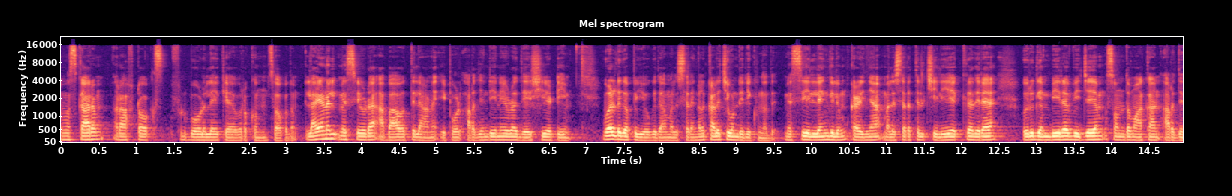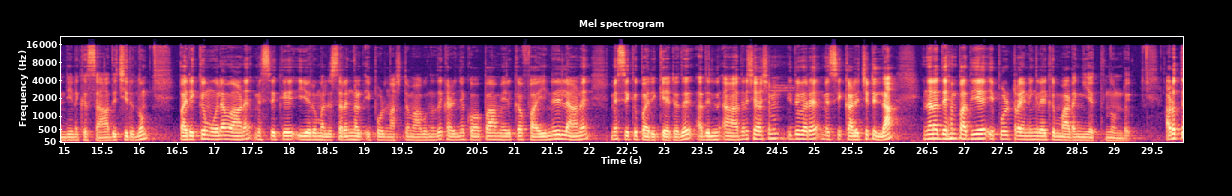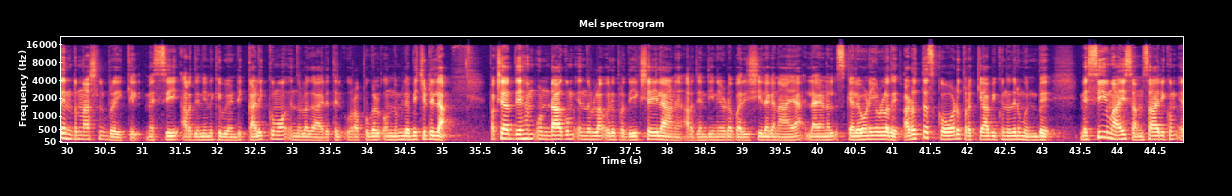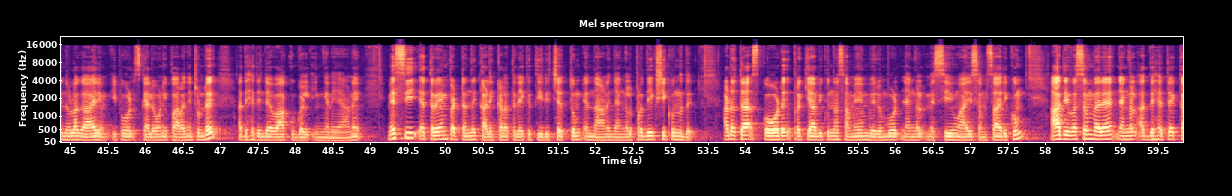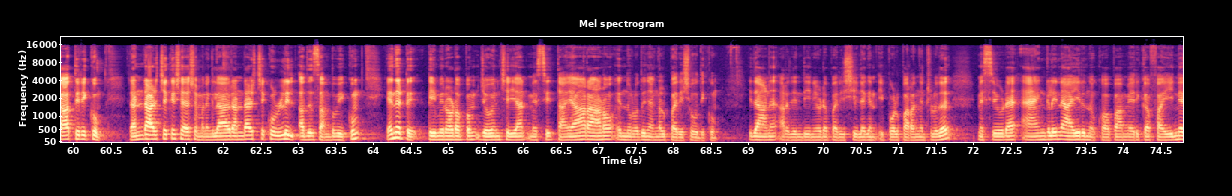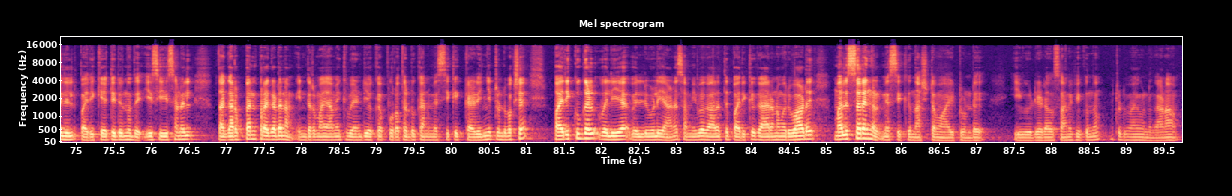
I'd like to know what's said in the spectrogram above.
നമസ്കാരം Raf talks. ഫുട്ബോളിലേക്ക് ഏവർക്കും സ്വാഗതം. ലയണൽ മെസ്സിയുടെ അഭാവത്തിലാണ് ഇപ്പോൾ അർജന്റീനയുടെ ദേശീയ ടീം വേൾഡ് കപ്പ് യോഗ്യതാ മത്സരങ്ങൾ കളിച്ചുകൊണ്ടിരിക്കുന്നത്. മെസ്സി ഇല്ലെങ്കിലും കഴിഞ്ഞ മത്സരത്തിൽ ചിലിയക്കെതിരെ ഒരു ഗംഭീര വിജയം സ്വന്തമാക്കാൻ അർജന്റീനയ്ക്ക് സാധിച്ചിരുന്നു. പരിക്ക് മൂലമാണ് മെസ്സിക്ക് ഈ ഒരു മത്സരങ്ങൾ ഇപ്പോൾ നഷ്ടമാകുന്നത്. കഴിഞ്ഞ കോപ്പ അമേരിക്ക ഫൈനലിലാണ് മെസ്സിക്ക് പരിക്കേറ്റത്. അതിൽ അതിനുശേഷം ഇതുവരെ മെസ്സി കളിച്ചിട്ടില്ല. എന്നാൽ അദ്ദേഹം പതിയെ ഇപ്പോൾ ട്രെയിനിങ്ങിലേക്ക് മടങ്ങിയെത്തുന്നുണ്ട്. അടുത്ത ഇന്റർനാഷണൽ ബ്രേക്കിൽ മെസ്സി അർജന്റീനയ്ക്ക് വേണ്ടി കളിക്കുമോ എന്നുള്ള കാര്യത്തിൽ ഉറപ്പുകൾ ഒന്നും ലഭിച്ചിട്ടില്ല. പക്ഷേ അദ്ദേഹം ഉണ്ടാകും എന്നുള്ള ഒരു പ്രതീക്ഷയിലാണ് അർജന്റീനയുടെ പരിശീലകനായ ലയണൽ സ്കലോണിയുള്ളത്. അടുത്ത സ്കോഡ് പ്രഖ്യാപിക്കുന്നതിന് മുൻപ് മെസ്സിയുമായി സംസാരിക്കും എന്നുള്ള കാര്യം ഇപ്പോൾ സ്കലോണി പറഞ്ഞിട്ടുണ്ട്. അദ്ദേഹത്തിന്റെ വാക്കുകൾ ഇങ്ങനെയാണ്. മെസ്സി എത്രയും പെട്ടെന്ന് കളിക്കളത്തിലേക്ക് തിരിച്ചെത്തും എന്നാണ് ഞങ്ങൾ പ്രതീക്ഷിക്കുന്നത്. അടുത്ത സ്കോഡ് പ്രഖ്യാപിക്കുന്ന സമയം വരുമ്പോൾ ഞങ്ങൾ മെസ്സിയുമായി സംസാരിക്കും. ആ ദിവസം വരെ ഞങ്ങൾ അദ്ദേഹത്തെ കാത്തിരിക്കും. രണ്ടാഴ്ചയ്ക്ക് ശേഷം അല്ലെങ്കിൽ ആ രണ്ടാഴ്ചക്കുള്ളിൽ അത് സംഭവിക്കും. എന്നിട്ട് ടീമിനോടൊപ്പം ജോയിൻ ചെയ്യാൻ മെസ്സി തയ്യാറാണോ എന്നുള്ളത് ഞങ്ങൾ പരിശോധിക്കും. ഇതാണ് അർജന്റീനയുടെ പരിശീലകൻ ഇപ്പോൾ പറഞ്ഞിട്ടുള്ളത്. മെസ്സിയുടെ ആംഗിളിനായിരുന്നു കോപ്പ അമേരിക്ക ഫൈനലിൽ പരിക്കേറ്റിരുന്നത്. ഈ സീസണിൽ തകർപ്പൻ പ്രകടനം ഇന്റർ മയാമിക്ക് വേണ്ടിയൊക്കെ പുറത്തെടുക്കാൻ മെസ്സിക്ക് കഴിഞ്ഞിട്ടുണ്ട്. പക്ഷേ പരിക്കുകൾ വലിയ വെല്ലുവിളിയാണ്. സമീപകാലത്ത് പരിക്ക് കാരണം ഒരുപാട് മത്സരങ്ങൾ മെസ്സിക്ക് നഷ്ടമായിട്ടുണ്ട്. ഈ വീഡിയോയുടെ അവസാനിപ്പിക്കുന്നു. മറ്റൊരു കൊണ്ട് കാണാം.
